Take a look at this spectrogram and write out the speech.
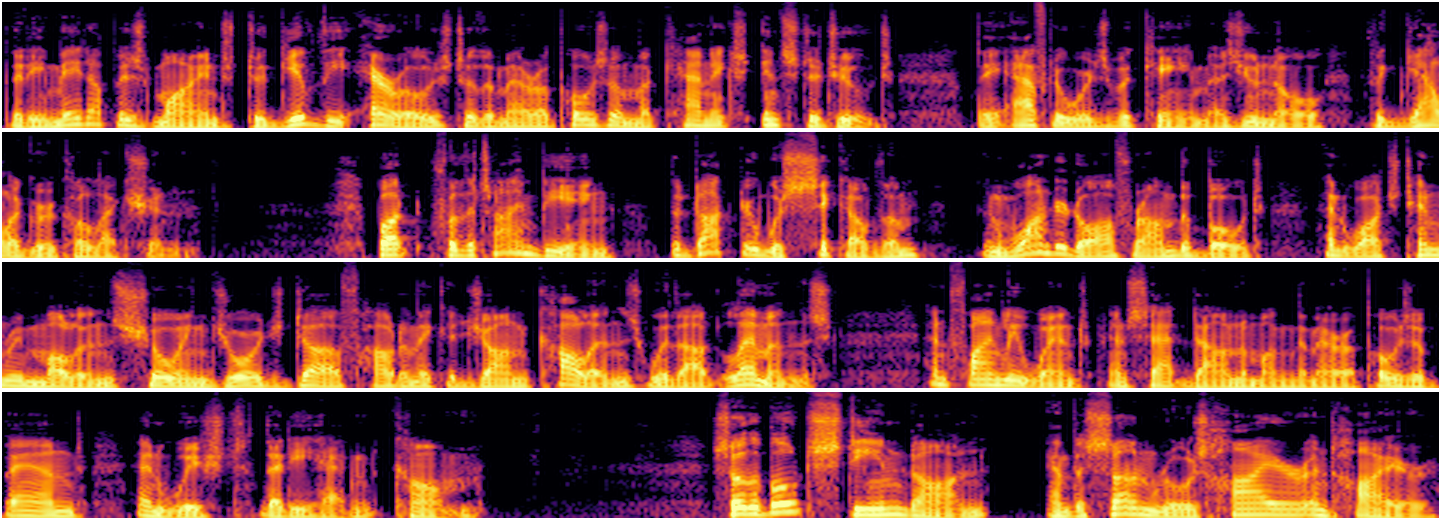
that he made up his mind to give the arrows to the Mariposa Mechanics Institute. They afterwards became, as you know, the Gallagher Collection. But for the time being, the doctor was sick of them and wandered off round the boat and watched Henry Mullins showing George Duff how to make a John Collins without lemons, and finally went and sat down among the Mariposa band and wished that he hadn't come. So the boat steamed on, and the sun rose higher and higher,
